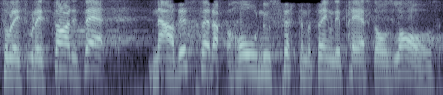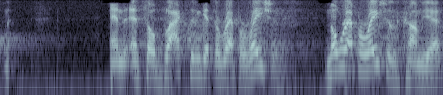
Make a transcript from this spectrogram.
so they, when they started that, now this set up a whole new system of thing. They passed those laws. And, and so blacks didn't get the reparations. No reparations come yet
